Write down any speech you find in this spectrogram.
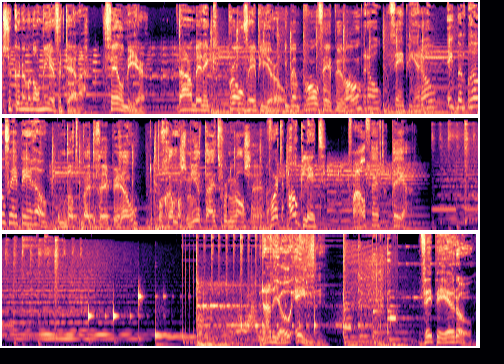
Ze kunnen me nog meer vertellen. Veel meer. Daarom ben ik pro-VPRO. Ik ben pro-VPRO. Pro-VPRO. Ik ben pro-VPRO. Omdat bij de VPRO de programma's meer tijd voor nuance hebben. Word ook lid. 1250 PA. Radio 1. VPRO.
